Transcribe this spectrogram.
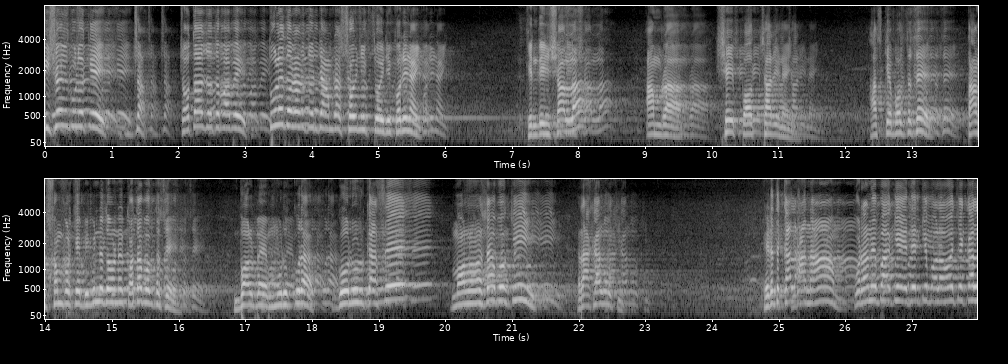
বিষয়গুলোকে যথাযথভাবে তুলে ধরার জন্য আমরা সৈনিক তৈরি করি নাই। কিন্তু ইনশাআল্লাহ আমরা সেই পথ ছাড়ি নাই। আজকে বলতেছে, তার সম্পর্কে বিভিন্ন ধরনের কথা বলতেছে। বলবে মুরুকুরা গরুর কাছে মৌলানা সাহেব কি রাখালো কি? এটা তো কাল আনাম। কোরআনে পাকে এদেরকে বলা হয়েছে কাল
